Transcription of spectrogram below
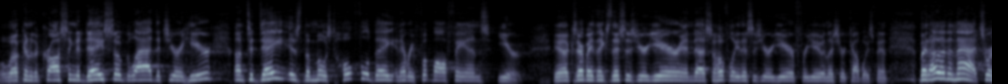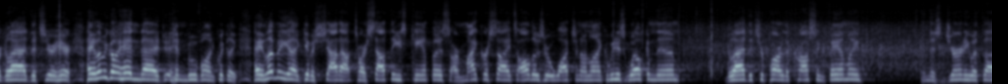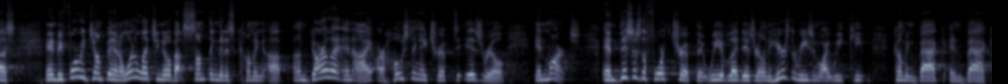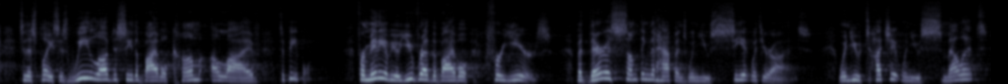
Well, welcome to the crossing today. So glad that you're here. Um, today is the most hopeful day in every football fan's year. You know, because everybody thinks this is your year, and uh, so hopefully this is your year for you, unless you're a Cowboys fan. But other than that, so we're glad that you're here. Hey, let me go ahead and, uh, and move on quickly. Hey, let me uh, give a shout out to our Southeast campus, our microsites, all those who are watching online. Can we just welcome them? Glad that you're part of the Crossing family in this journey with us. And before we jump in, I want to let you know about something that is coming up. Um, Darla and I are hosting a trip to Israel in March. And this is the fourth trip that we have led to Israel. And here's the reason why we keep coming back and back to this place is we love to see the Bible come alive to people. For many of you, you've read the Bible for years, but there is something that happens when you see it with your eyes when you touch it, when you smell it,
